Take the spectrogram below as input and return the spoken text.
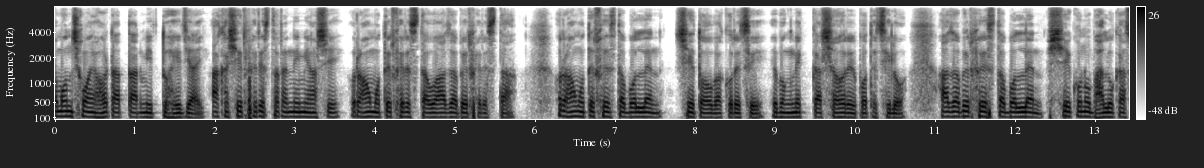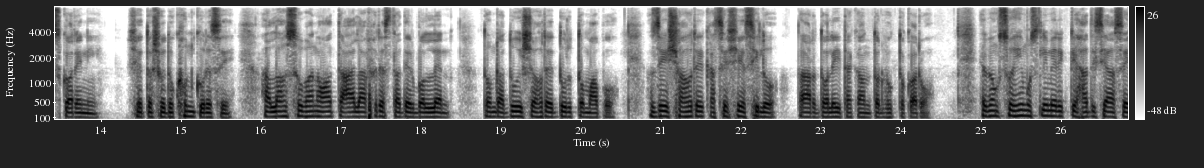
এমন সময় হঠাৎ তার মৃত্যু হয়ে যায়। আকাশের ফেরেস্তারা নেমে আসে। রহমতের ফেরেস্তা ও আজাবের ফেরেস্তা রহমতের ফেরেস্তা বললেন, সে তো অবাক করেছে এবং নেককার শহরের পথে ছিল। আজাবের ফেরেস্তা বললেন, সে কোনো ভালো কাজ করেনি। সে তো শুধু খুন করেছে। আল্লাহ সুবান আলা ফেরেস্তাদের বললেন তোমরা দুই শহরের দূরত্ব মাপো। যে শহরের কাছে সে ছিল, তার দলেই তাকে অন্তর্ভুক্ত করো। এবং সহি মুসলিমের একটি হাদিসে আছে,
